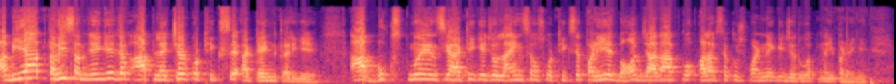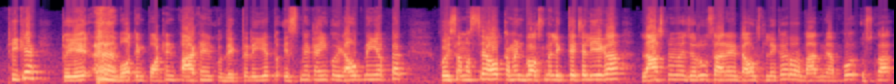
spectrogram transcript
अब ये आप तभी समझेंगे जब आप लेक्चर को ठीक से अटेंड करिए। आप बुक्स में एनसीईआरटी के जो लाइंस है उसको ठीक से पढ़िए, बहुत ज़्यादा आपको अलग से कुछ पढ़ने की ज़रूरत नहीं पड़ेगी। ठीक है? तो ये बहुत इंपॉर्टेंट पार्ट है इसको देखते रहिए। तो इसमें कहीं कोई डाउट नहीं अब तक। कोई समस्या हो कमेंट बॉक्स में लिखते चलिएगा। लास्ट में मैं ज़रूर सारे डाउट्स लेकर और बाद में आपको उसका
